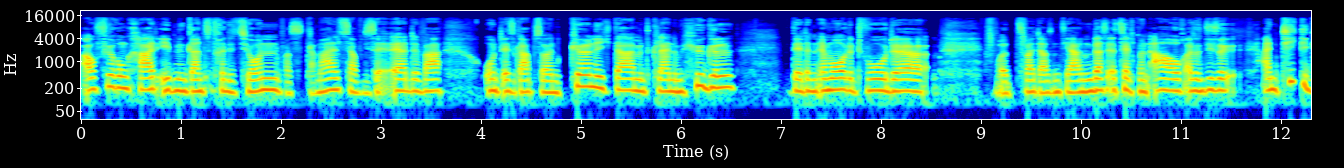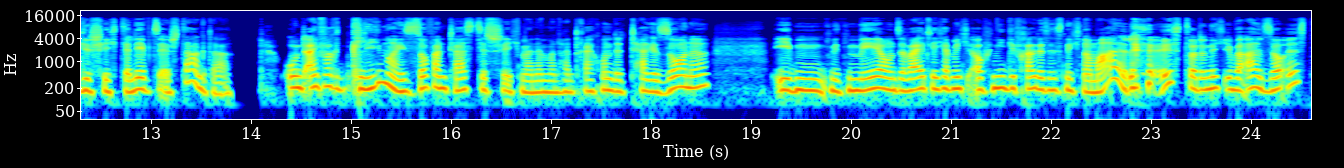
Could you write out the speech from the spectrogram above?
Aufführung hat, eben ganze Traditionen, was damals auf dieser Erde war. Und es gab so einen König da mit kleinem Hügel der dann ermordet wurde vor 2000 Jahren. Und das erzählt man auch. Also diese antike Geschichte lebt sehr stark da. Und einfach Klima ist so fantastisch. Ich meine, man hat 300 Tage Sonne, eben mit Meer und so weiter. Ich habe mich auch nie gefragt, dass es nicht normal ist oder nicht überall so ist.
